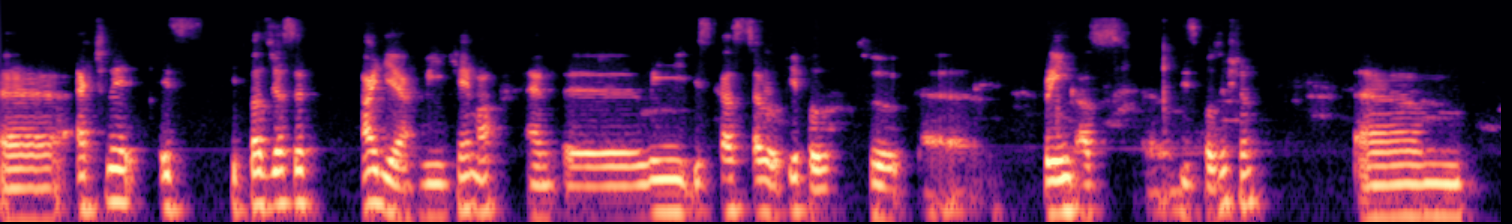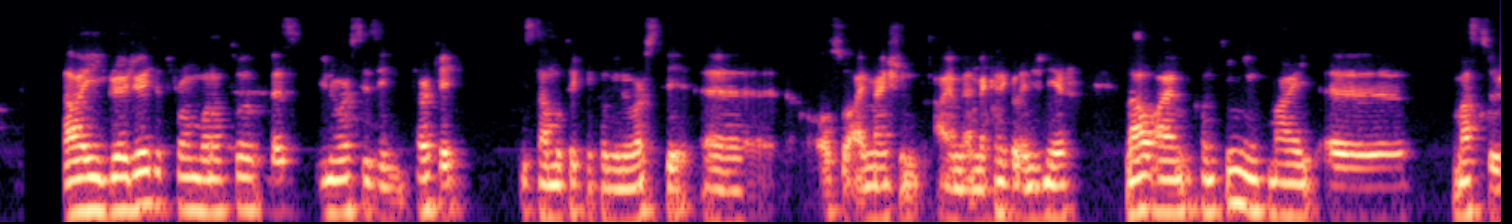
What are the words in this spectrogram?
Uh, actually, it's it was just an idea we came up and we discussed several people to bring us this position. Um, I graduated from one of the best universities in Turkey, Istanbul Technical University. Uh, also, I mentioned I'm a mechanical engineer. Now I'm continuing my uh, master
